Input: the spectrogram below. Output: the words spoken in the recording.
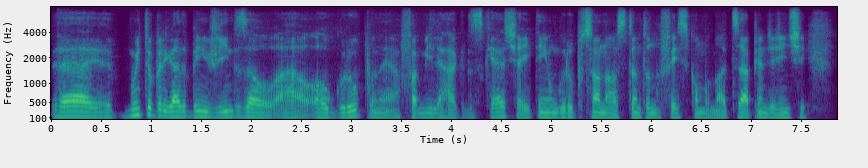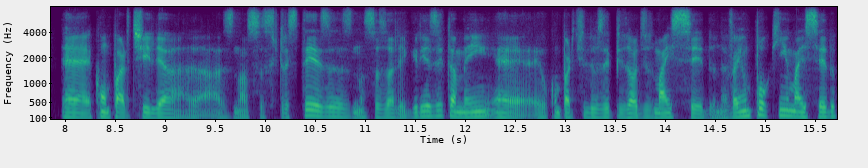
É, muito obrigado, bem-vindos ao, ao, ao grupo, né, a família Hack dos Cast. Aí tem um grupo só nosso, tanto no Face como no WhatsApp, onde a gente é, compartilha as nossas tristezas, nossas alegrias e também é, eu compartilho os episódios mais cedo, né? Vai um pouquinho mais cedo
